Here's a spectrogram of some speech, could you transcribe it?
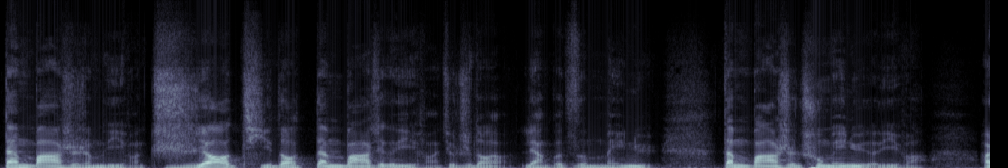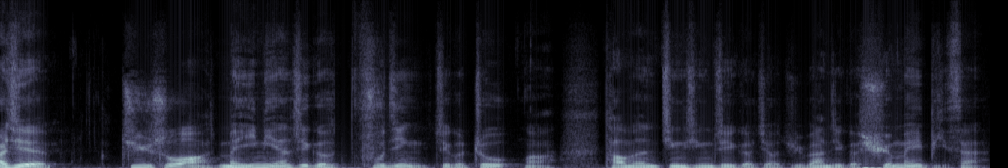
丹巴是什么地方？只要提到丹巴这个地方，就知道两个字：美女。丹巴是出美女的地方，而且据说啊，每一年这个附近这个州啊，他们进行这个叫举办这个选美比赛，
